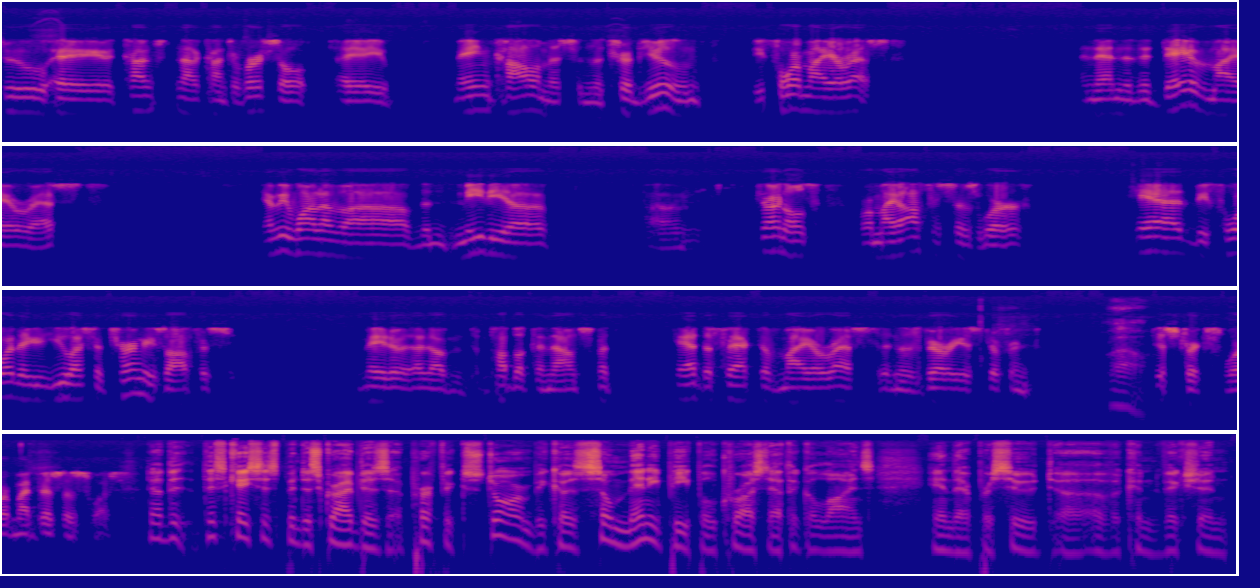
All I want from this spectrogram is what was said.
to a not a controversial a main columnist in the Tribune before my arrest, and then the day of my arrest, every one of uh, the media um, journals where my offices were had before the U.S. Attorney's Office made a, a public announcement had the fact of my arrest in the various different Wow. districts where my business was. Now, th- this case has been described as a perfect storm because so many people crossed ethical lines in their pursuit uh, of a conviction,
